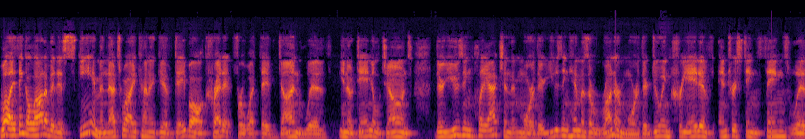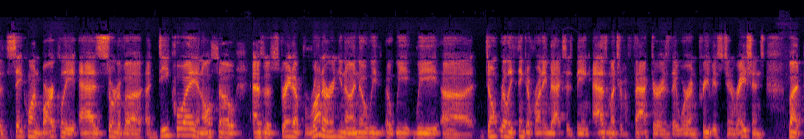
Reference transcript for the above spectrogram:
Well, I think a lot of it is scheme, and that's why I kind of give Daboll credit for what they've done with, you know, Daniel Jones. They're using play action more. They're using him as a runner more. They're doing creative, interesting things with Saquon Barkley as sort of a, a decoy and also as a straight up runner. You know, I know we we we uh, don't really think of running backs as being as much of a factor as they were in previous generations, but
